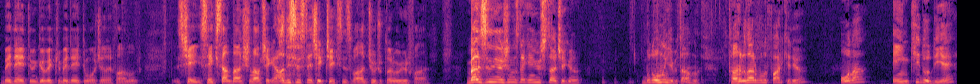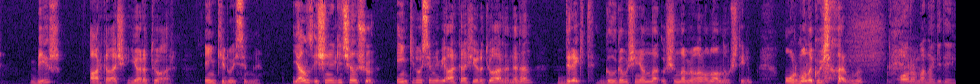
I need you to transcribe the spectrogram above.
Beden eğitimi, göbekli beden eğitimi hocaları falan olur. Şey 80 tane şınav çeker. Hadi siz de çekeceksiniz falan. Çocuklar ölür falan. Ben sizin yaşınızdayken 100 tane çekiyorum. Bu da onun gibi tamam mı? Tanrılar bunu fark ediyor. Ona Enkidu diye bir arkadaş yaratıyorlar. Enkidu isimli. Yalnız işin ilginç yanı şu. Enkidu isimli bir arkadaş yaratıyorlar da neden direkt Gılgamış'ın yanına ışınlamıyorlar onu anlamış değilim. Ormana koyuyorlar bunu. Ormana gideyim.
